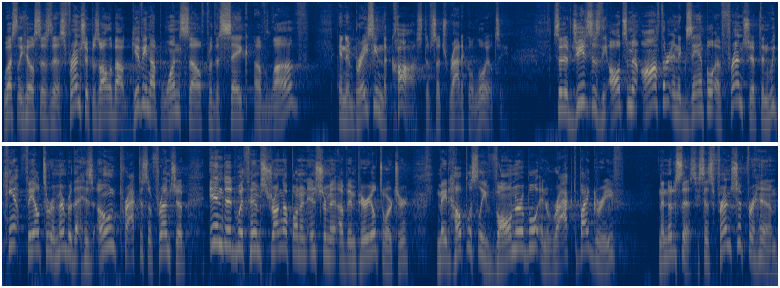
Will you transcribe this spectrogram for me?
Wesley Hill says this Friendship is all about giving up oneself for the sake of love and embracing the cost of such radical loyalty. So, if Jesus is the ultimate author and example of friendship, then we can't fail to remember that his own practice of friendship ended with him strung up on an instrument of imperial torture, made helplessly vulnerable and racked by grief, now, notice this. He says, friendship for him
